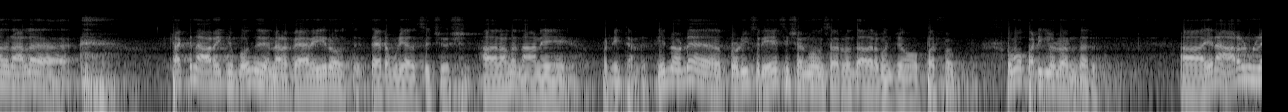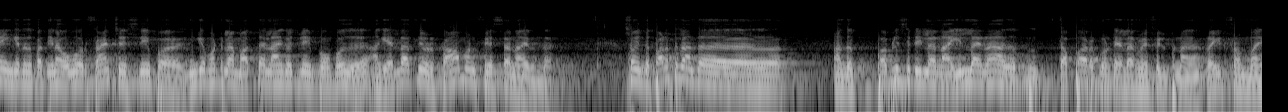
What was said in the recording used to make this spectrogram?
அதனால் டக்குன்னு ஆரம்பிக்கும் போது என்னால் வேறு ஹீரோ தேட முடியாத சுச்சுவேஷன் அதனால் நானே பண்ணிட்டாங்க. இன்னொன்று ப்ரொடியூசர் ஏசி சண்முகம் சார் வந்து அதில் கொஞ்சம் பர்ஃபெக்ட் ரொம்ப பர்டிகுலராக இருந்தார். ஏன்னா அரண்மனைங்கிறது பார்த்தீங்கன்னா ஒவ்வொரு ஃப்ரான்ச்சைஸ்லையும் இப்போ இங்கே மட்டும் இல்லை மற்ற லாங்குவேஜ்லையும் போகும்போது அங்கே எல்லாத்துலேயும் ஒரு காமன் ஃபேஸ் தான் நான் இருந்தேன். ஸோ இந்த படத்தில் அந்த அந்த பப்ளிசிட்டியில் நான் இல்லைன்னா அது தப்பாக இருக்கும்ட்டு எல்லாருமே ஃபீல் பண்ணாங்க. Right from my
